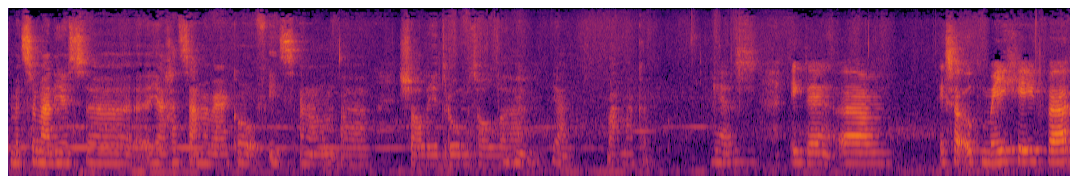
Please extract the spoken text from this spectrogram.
met Somaliërs uh, ja, gaat samenwerken of iets. En dan uh, inshallah je dromen zal uh, mm ja, waarmaken. Yes. Ik denk... Um ik zou ook meegeven,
